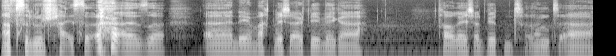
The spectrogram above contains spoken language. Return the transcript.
Absolut scheiße. Also, äh, nee, macht mich irgendwie mega traurig und wütend. Und äh,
